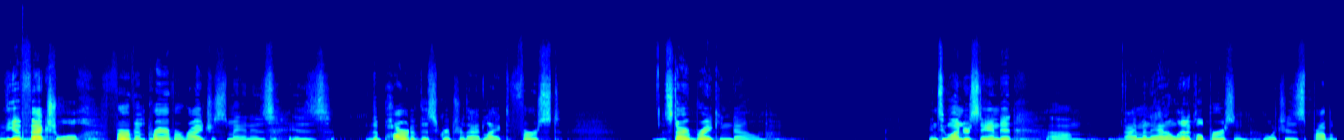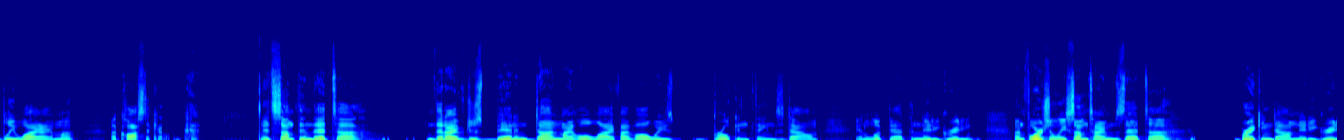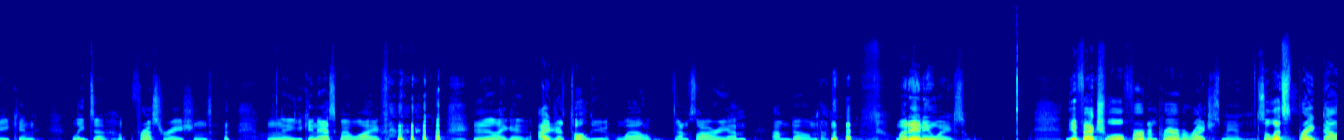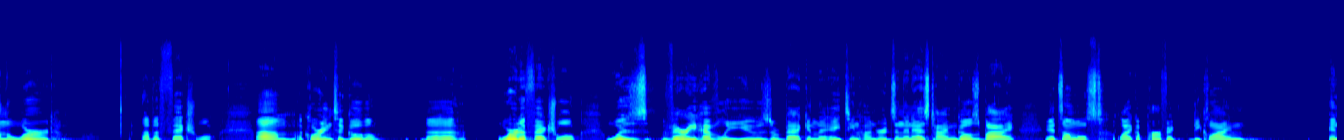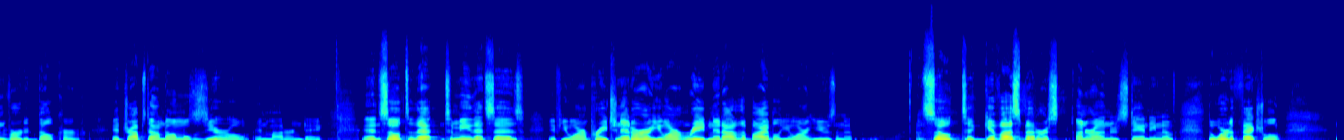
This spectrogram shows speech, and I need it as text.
The effectual, fervent prayer of a righteous man is, is the part of this scripture that I'd like to first start breaking down. And to understand it, um, I'm an analytical person, which is probably why I am a, a cost accountant. it's something that uh, that I've just been and done my whole life. I've always broken things down and looked at the nitty gritty. Unfortunately, sometimes that uh, breaking down nitty gritty can lead to frustrations. you can ask my wife. like I just told you. Well, I'm sorry. I'm I'm dumb. but anyways, the effectual fervent prayer of a righteous man. So let's break down the word of effectual. Um, according to Google, the word effectual was very heavily used or back in the 1800s and then as time goes by it's almost like a perfect decline inverted bell curve. It drops down to almost zero in modern day. And so to that to me that says if you aren't preaching it or you aren't reading it out of the bible you aren't using it. So, to give us better under understanding of the word effectual,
